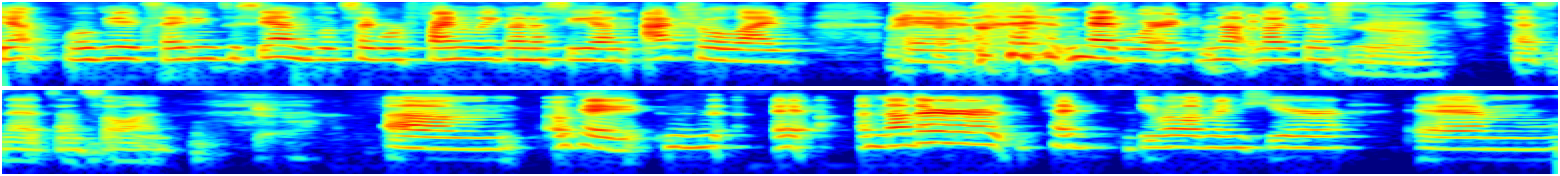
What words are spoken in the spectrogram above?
yeah, will be exciting to see. And looks like we're finally going to see an actual live uh, network, not not just yeah. you know, test nets and so on. Yeah. Um, okay, eh, another tech development here. Um,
